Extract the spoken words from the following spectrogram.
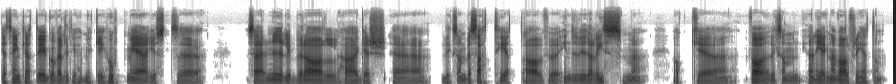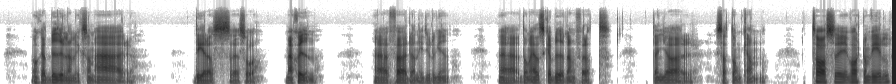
Jag tänker att det går väldigt mycket ihop med just eh, så här, nyliberal högers eh, liksom besatthet av eh, individualism och eh, va, liksom den egna valfriheten. Och att bilen liksom är deras eh, så, maskin eh, för den ideologin. De älskar bilen för att den gör så att de kan ta sig vart de vill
